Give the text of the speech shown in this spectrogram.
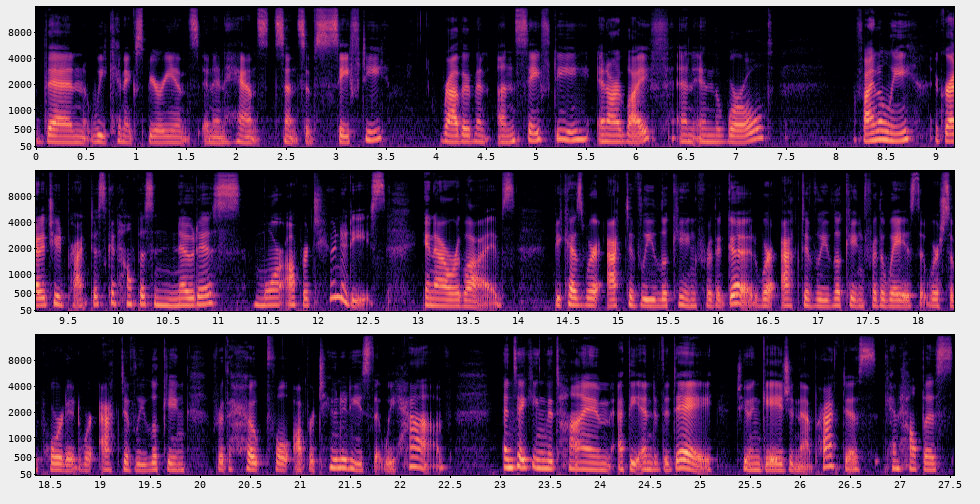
then we can experience an enhanced sense of safety rather than unsafety in our life and in the world. Finally, a gratitude practice can help us notice more opportunities in our lives because we're actively looking for the good. We're actively looking for the ways that we're supported. We're actively looking for the hopeful opportunities that we have. And taking the time at the end of the day to engage in that practice can help us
